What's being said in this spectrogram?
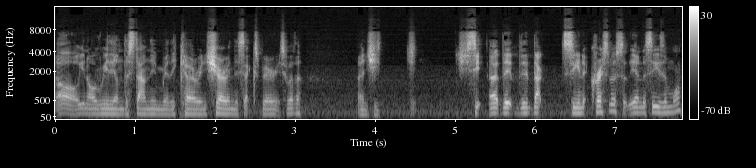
Oh, you know, really understanding, really caring, sharing this experience with her, and she, she, she see, uh, the, the, that scene at Christmas at the end of season one.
